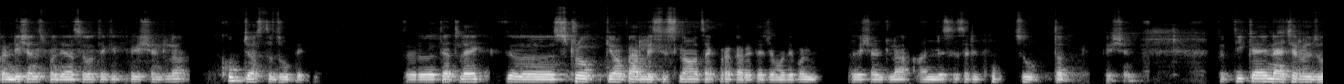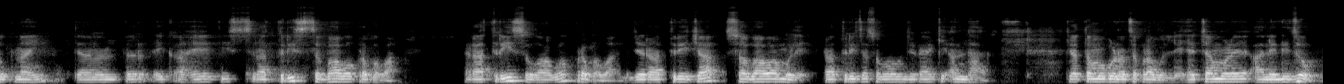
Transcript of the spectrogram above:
कंडिशन्समध्ये असं होतं की पेशंटला खूप जास्त झोप येते. तर त्यातला एक स्ट्रोक किंवा पॅरालिसिस नावाचा एक प्रकार आहे. त्याच्यामध्ये पण पेशंटला अननेसेसरी खूप झोपतात पेशंट तर ती काय नॅचरल झोप नाही. त्यानंतर एक आहे ती रात्री स्वभाव प्रभवा. रात्री स्वभाव प्रभवा. म्हणजे रात्रीच्या स्वभावामुळे रात्रीचा स्वभाव म्हणजे काय की अंधार किंवा तमोगुणाचं प्राबल्य. ह्याच्यामुळे आलेली झोप.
